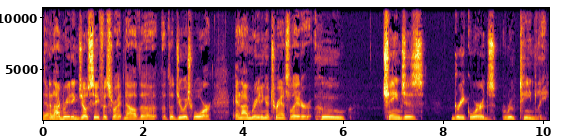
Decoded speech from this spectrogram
Yeah. And I'm reading Josephus right now, the the Jewish War, and I'm reading a translator who changes Greek words routinely.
